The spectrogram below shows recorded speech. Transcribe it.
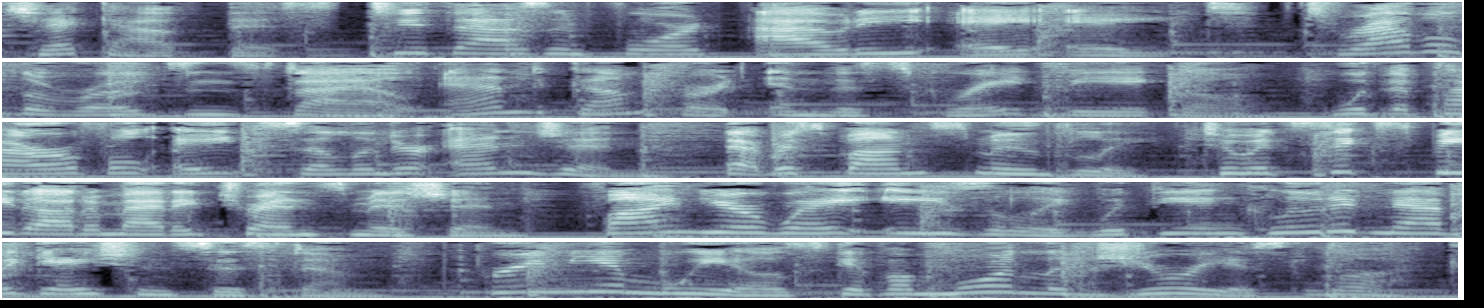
Check out this 2004 Audi A8. Travel the roads in style and comfort in this great vehicle with a powerful eight-cylinder engine that responds smoothly to its six-speed automatic transmission. Find your way easily with the included navigation system. Premium wheels give a more luxurious look.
